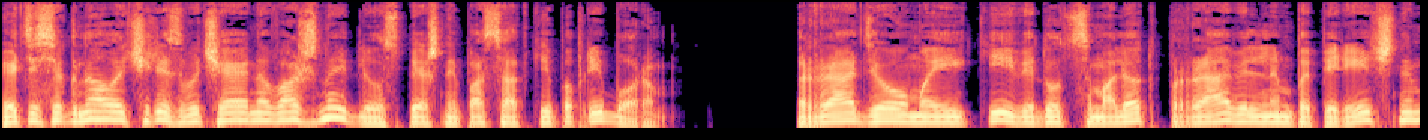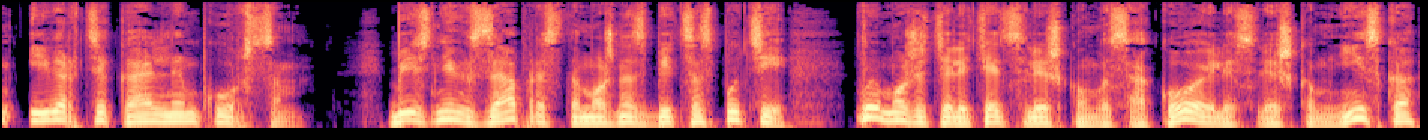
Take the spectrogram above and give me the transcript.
Эти сигналы чрезвычайно важны для успешной посадки по приборам. Радиомаяки ведут самолет правильным поперечным и вертикальным курсом. Без них запросто можно сбиться с пути. Вы можете лететь слишком высоко или слишком низко,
